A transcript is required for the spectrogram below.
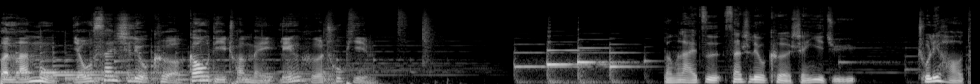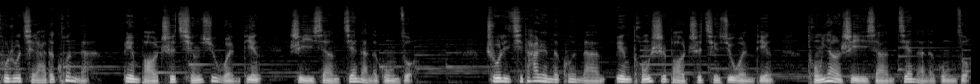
本栏目由三十六氪高低传媒联合出品。本文来自三十六氪神译局。处理好突如其来的困难，并保持情绪稳定，是一项艰难的工作。处理其他人的困难，并同时保持情绪稳定，同样是一项艰难的工作。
